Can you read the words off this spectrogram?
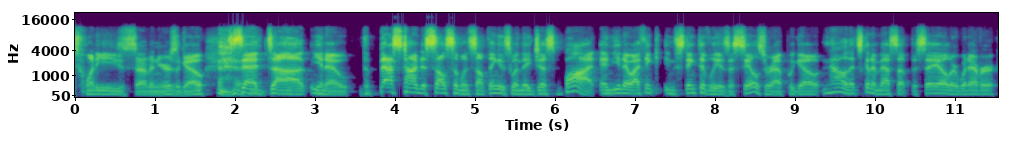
27 years ago said uh, you know the best time to sell someone something is when they just bought. And you know i think instinctively as a sales rep we go no that's going to mess up the sale or whatever.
